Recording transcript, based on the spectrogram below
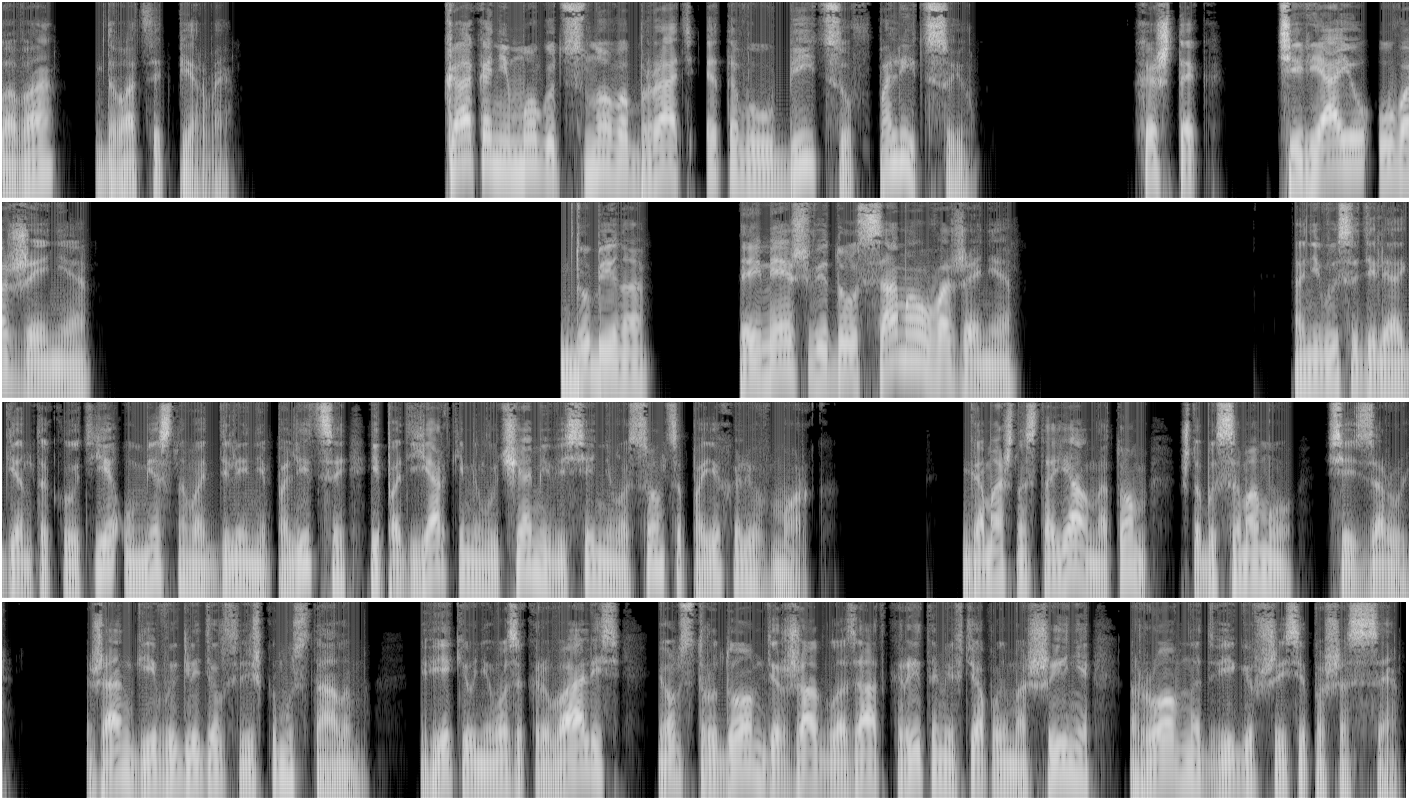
Глава двадцать первая. Как они могут снова брать этого убийцу в полицию? Хэштег «Теряю уважение». Дубина. Ты имеешь в виду самоуважение? Они высадили агента Клутье у местного отделения полиции и под яркими лучами весеннего солнца поехали в морг. Гамаш настоял на том, чтобы самому сесть за руль. Жан-Ги выглядел слишком усталым. Веки у него закрывались, и он с трудом держал глаза открытыми в теплой машине, ровно двигавшейся по шоссе.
